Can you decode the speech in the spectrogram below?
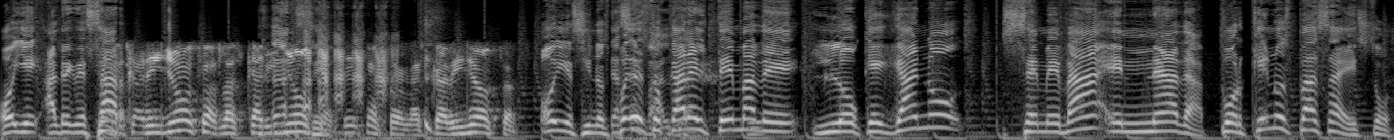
Oye, al Las regresar, cariñosas, las cariñosas, esas son las cariñosas. oye, si nos puedes falta. tocar el tema de lo que gano se me va en nada. ¿Por qué nos pasa esto?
